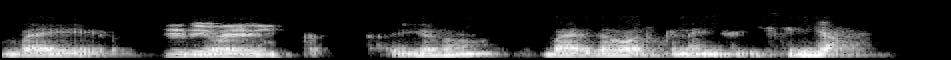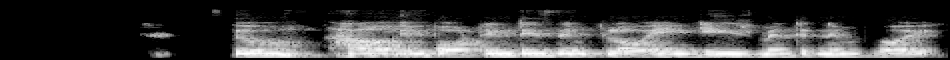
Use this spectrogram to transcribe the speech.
by very, very. you know by the organization. Yeah. So, how important is employee engagement and employee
